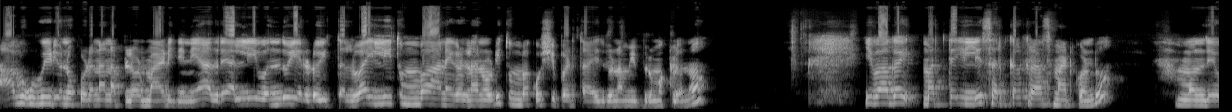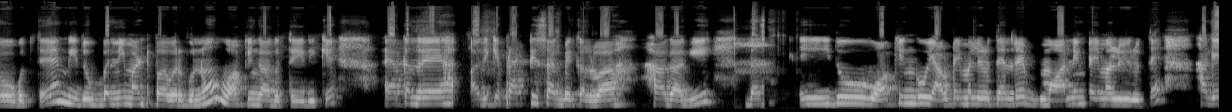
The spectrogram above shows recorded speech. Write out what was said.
ಆ ವಿಡಿಯೋನು ಕೂಡ ನಾನು ಅಪ್ಲೋಡ್ ಮಾಡಿದ್ದೀನಿ. ಆದ್ರೆ ಅಲ್ಲಿ ಒಂದು, ಎರಡು ಇತ್ತಲ್ವಾ? ಇಲ್ಲಿ ತುಂಬಾ ಆನೆಗಳನ್ನ ನೋಡಿ ತುಂಬಾ ಖುಷಿ ಪಡ್ತಾ ಇದ್ರು ನಮ್ಮಿಬ್ರು ಮಕ್ಳುನು. ಇವಾಗ ಮತ್ತೆ ಇಲ್ಲಿ ಸರ್ಕಲ್ ಕ್ರಾಸ್ ಮಾಡ್ಕೊಂಡು ಮುಂದೆ ಹೋಗುತ್ತೆ. ಇದು ಬನ್ನಿ ಮಂಟಪವರ್ಗುನು ವಾಕಿಂಗ್ ಆಗುತ್ತೆ ಇದಕ್ಕೆ. ಯಾಕಂದ್ರೆ ಅದಕ್ಕೆ ಪ್ರಾಕ್ಟೀಸ್ ಆಗ್ಬೇಕಲ್ವಾ? ಹಾಗಾಗಿ ದಸ್ ಇದು ವಾಕಿಂಗ್ ಯಾವ ಟೈಮಲ್ಲಿ ಇರುತ್ತೆ ಅಂದ್ರೆ ಮಾರ್ನಿಂಗ್ ಟೈಮಲ್ಲೂ ಇರುತ್ತೆ. ಹಾಗೆ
